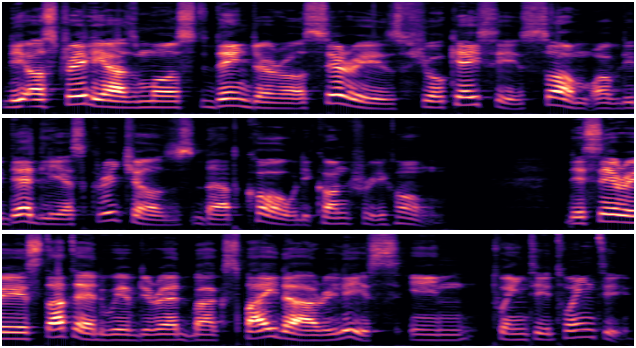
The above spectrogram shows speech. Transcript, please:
The Australia's Most Dangerous series showcases some of the deadliest creatures that call the country home. The series started with the Redback Spider release in 2020,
